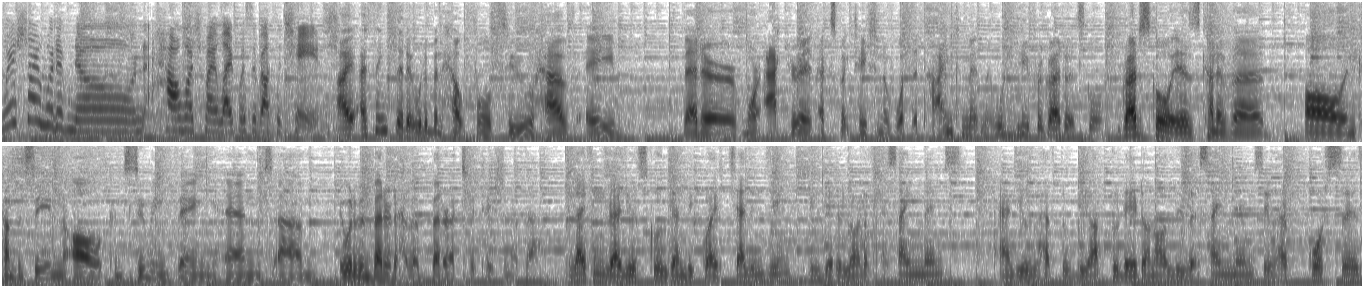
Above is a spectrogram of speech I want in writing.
wish I would have known how much my life was about to change. I, I think that it would have been helpful to have a better, more accurate expectation of what the time commitment would be for graduate school. Graduate school is kind of a all-encompassing, all-consuming thing, and um, it would have been better to have a better expectation of that. Life in graduate school can be quite challenging. You get a lot of assignments, and you'll have to be up to date on all these assignments. You have courses,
